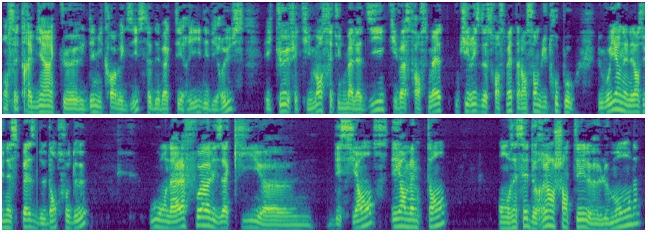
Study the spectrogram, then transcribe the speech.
On sait très bien que des microbes existent, des bactéries, des virus, et que effectivement c'est une maladie qui va se transmettre ou qui risque de se transmettre à l'ensemble du troupeau. vous voyez, on est dans une espèce de d'entre-deux où on a à la fois les acquis euh, des sciences et en même temps on essaie de réenchanter le, monde euh,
